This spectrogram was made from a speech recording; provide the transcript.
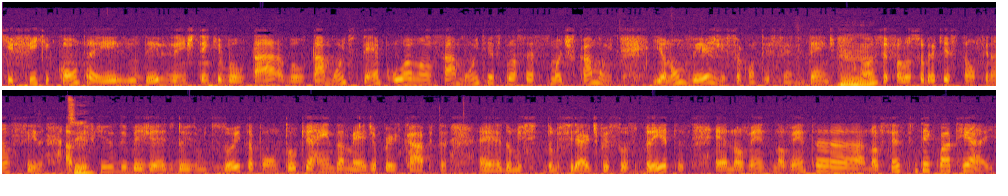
que fique contra ele e os deles, a gente tem que voltar, voltar muito tempo ou avançar muito e esse processo se modificar muito. E eu não vejo isso acontecendo, entende? Uhum. Ó, você falou sobre a questão financeira. A Sim. pesquisa do IBGE de 2018 apontou que a renda média per capita é, domiciliar de pessoas pretas é 90, 90 934 reais.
